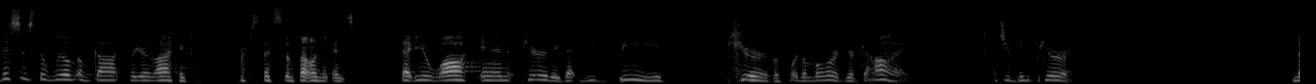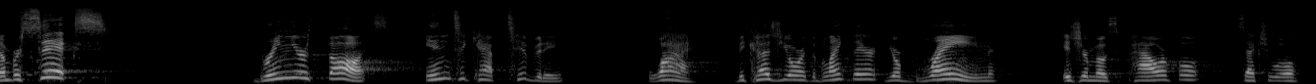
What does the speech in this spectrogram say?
This is the will of God for your life, First Thessalonians, that you walk in purity, that you be pure before the Lord your God, that you be pure. Number six, bring your thoughts into captivity. Why? Because you're the blank there, your brain is your most powerful sexual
